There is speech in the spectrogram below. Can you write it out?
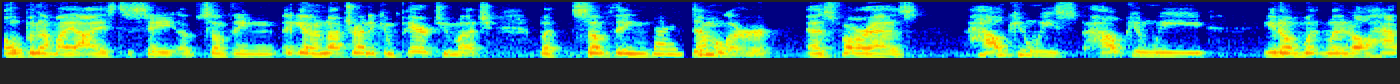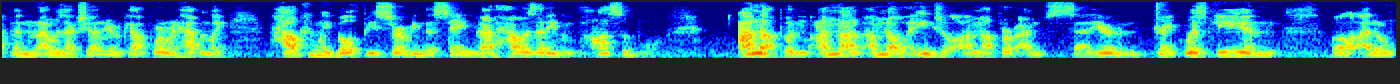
opened up my eyes to say of something. Again, I'm not trying to compare too much, but something Right. similar as far as how can we how can we you know when, when it all happened and i was actually out here in california when it happened like how can we both be serving the same god? How is that even possible? I'm not putting i'm not i'm no angel. I'm not perfect. I'm sat here and drank whiskey and well i don't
